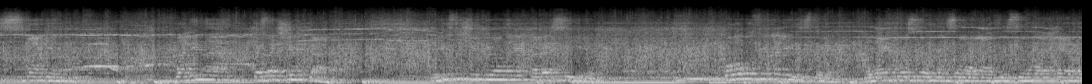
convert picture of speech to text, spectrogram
с нами Полина Казаченко, вице-чемпионы России, полуфиналисты Лайквойского национального фестиваля этого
